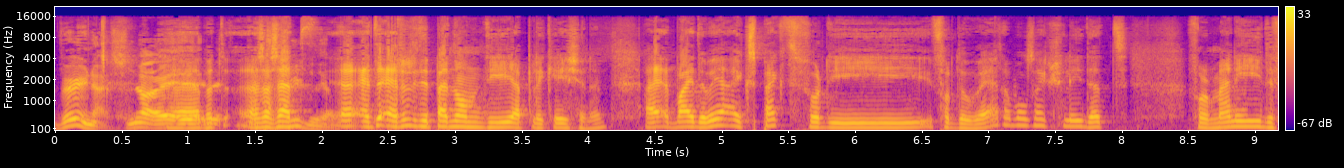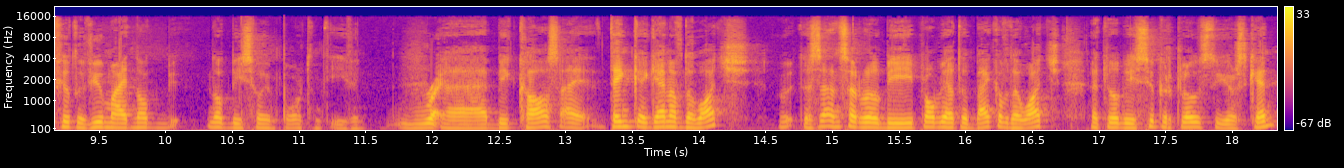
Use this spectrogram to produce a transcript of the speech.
Very nice. No, uh, but it, as I said, it, it, really depends on the application. Eh? I, by the way, I expect for the for the wearables actually that for many the field of view might not be, not be so important even. Right. Uh, because I think again of the watch, the sensor will be probably at the back of the watch. It will be super close to your skin,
